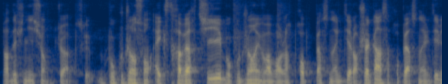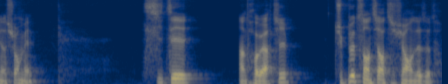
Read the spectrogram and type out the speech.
par définition. Tu vois, parce que beaucoup de gens sont extravertis, beaucoup de gens ils vont avoir leur propre personnalité. Alors chacun a sa propre personnalité, bien sûr, mais si tu es introverti, tu peux te sentir différent des autres.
